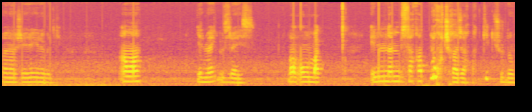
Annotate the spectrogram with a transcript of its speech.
Hala şehire giremedik. Ama gelmek üzereyiz. Lan oğlum bak elimden bir sakatlık çıkacak. Bak git şuradan.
